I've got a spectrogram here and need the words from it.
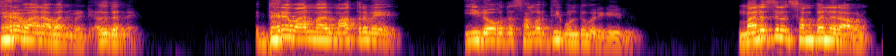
ധനവാനാവാൻ വേണ്ടി. അത് തന്നെ. ധനവാന്മാർ മാത്രമേ ഈ ലോകത്ത് സമൃദ്ധി കൊണ്ടുവരികയുള്ളൂ. മനസ്സിൽ സമ്പന്നരാവണം.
